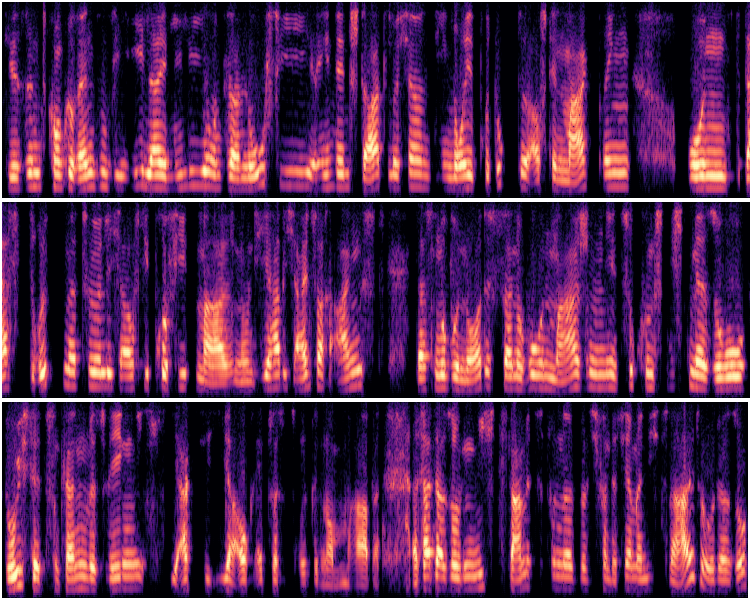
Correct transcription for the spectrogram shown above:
Hier sind Konkurrenten wie Eli Lilly und Sanofi in den Startlöchern, die neue Produkte auf den Markt bringen. Und das drückt natürlich auf die Profitmargen. Und hier habe ich einfach Angst, dass Novo Nordisk seine hohen Margen in Zukunft nicht mehr so durchsetzen kann, weswegen ich die Aktie hier auch etwas zurückgenommen habe. Es hat also nichts damit zu tun, dass ich von der Firma nichts mehr halte oder so,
